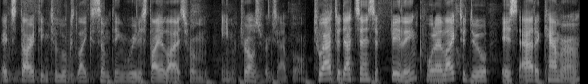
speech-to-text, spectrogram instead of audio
it's starting to look like something really stylized from Game of Thrones, for example. To add to that sense of feeling, what I like to do is add a camera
